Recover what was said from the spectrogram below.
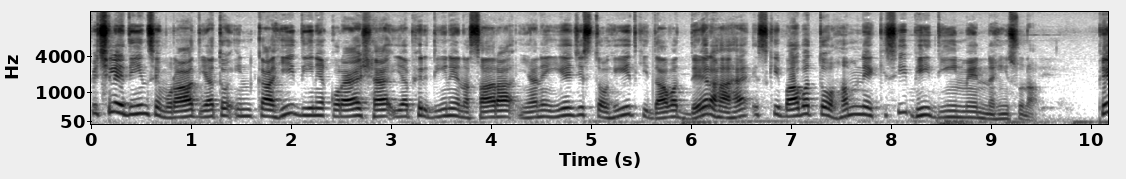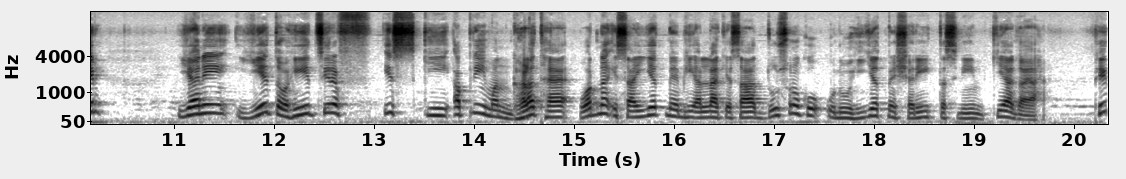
پچھلے دین سے مراد یا تو ان کا ہی دین قریش ہے یا پھر دین نصارہ یعنی یہ جس توحید کی دعوت دے رہا ہے، اس کی بابت تو ہم نے کسی بھی دین میں نہیں سنا۔ پھر یعنی یہ توحید صرف اس کی اپنی من گھڑت ہے، ورنہ عیسائیت میں بھی اللہ کے ساتھ دوسروں کو الوحیت میں شریک تسلیم کیا گیا ہے۔ پھر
